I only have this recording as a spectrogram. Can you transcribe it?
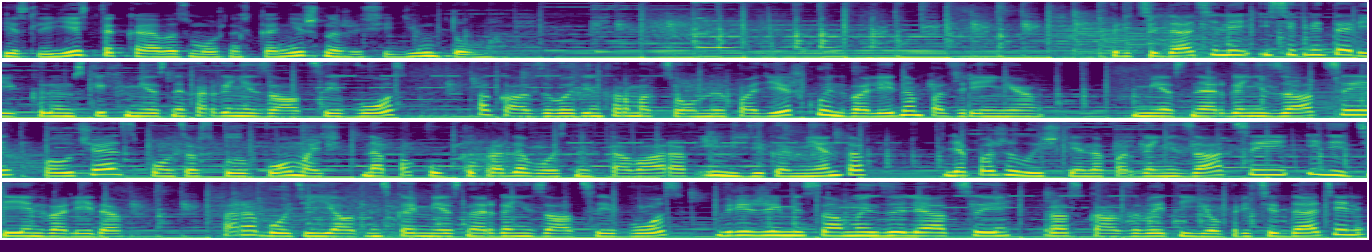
если есть такая возможность, конечно же, сидим дома председатели и секретари крымских местных организаций ВОЗ оказывают информационную поддержку инвалидам по зрению. Местные организации получают спонсорскую помощь на покупку продовольственных товаров и медикаментов для пожилых членов организации и детей-инвалидов. О работе Ялтинской местной организации ВОЗ в режиме самоизоляции рассказывает ее председатель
